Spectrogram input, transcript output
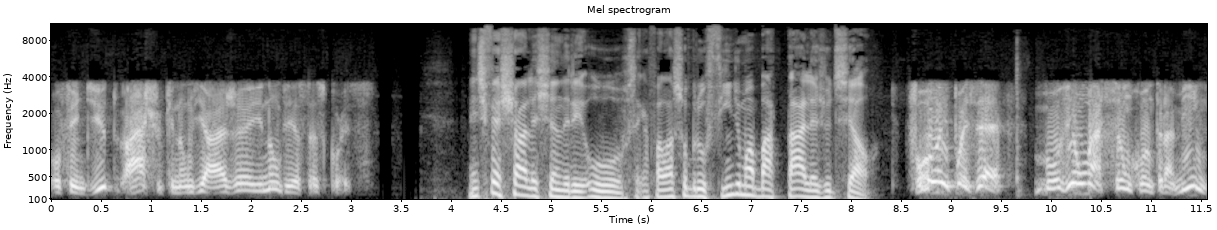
ofendido, acho que não viaja e não vê essas coisas. A gente fechar, Alexandre, o... você quer falar sobre o fim de uma batalha judicial? Foi, pois é. Mover uma ação contra mim.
